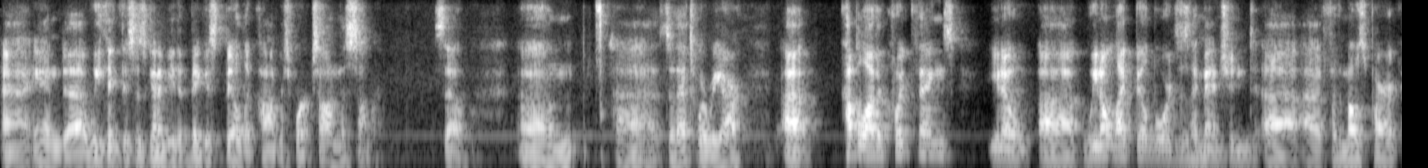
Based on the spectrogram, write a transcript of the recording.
Uh, and uh, we think this is going to be the biggest bill that Congress works on this summer. So, um, uh, so that's where we are. A uh, couple other quick things you know, uh, we don't like billboards, as I mentioned, uh, uh, for the most part.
